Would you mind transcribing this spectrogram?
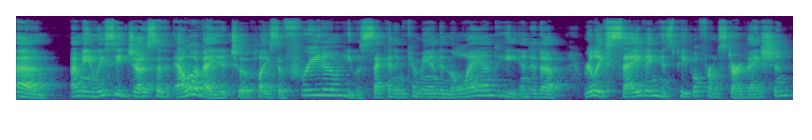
Um, I mean, we see Joseph elevated to a place of freedom. He was second in command in the land. He ended up really saving his people from starvation.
